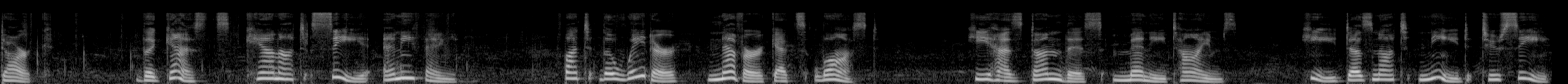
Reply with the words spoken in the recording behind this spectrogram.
dark. The guests cannot see anything. But the waiter never gets lost. He has done this many times. He does not need to see.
